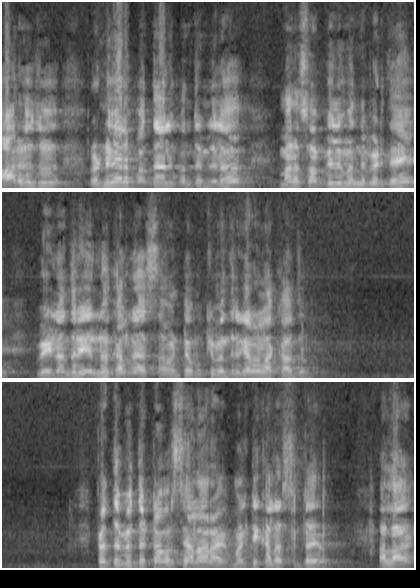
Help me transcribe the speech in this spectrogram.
ఆ రోజు రెండు వేల పద్నాలుగు పంతొమ్మిదిలో మన సభ్యుల ముందు పెడితే వీళ్ళందరూ ఎల్లో కలర్ వేస్తామంటే ముఖ్యమంత్రి గారు అలా కాదు. పెద్ద పెద్ద టవర్స్ ఎలా రా- మల్టీ కలర్స్ ఉంటాయో అలా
